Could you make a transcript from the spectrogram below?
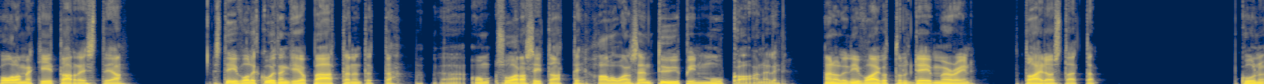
kolme kitaristia. Steve oli kuitenkin jo päättänyt, että äh, on suora sitaatti, haluan sen tyypin mukaan. Eli hän oli niin vaikuttunut Dave Murrayn taidoista, että kun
